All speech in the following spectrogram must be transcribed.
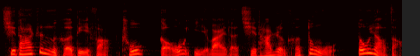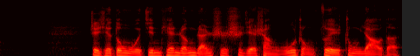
其他任何地方除狗以外的其他任何动物都要早。这些动物今天仍然是世界上五种最重要的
